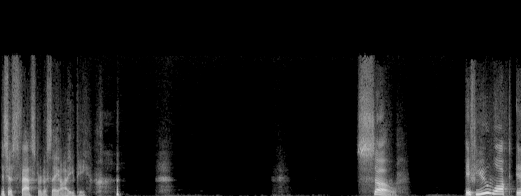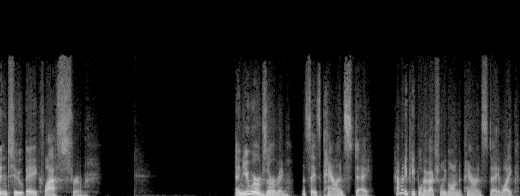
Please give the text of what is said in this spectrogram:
It's just faster to say IEP. so, if you walked into a classroom and you were observing, let's say it's Parents' Day, how many people have actually gone to Parents' Day? Like,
